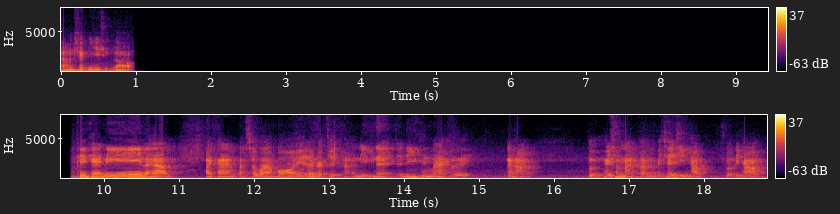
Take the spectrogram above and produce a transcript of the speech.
ทำสักยี่สิบรอบเพียงแค่นี้นะครับ อาการปัสสาวะบ่อยแล้วก็เจ็บขาหนีบเนี่ยจะดีขึ้นมากเลยนะครับ ฝึกให้ชำนาญก่อนนำไปใช้จริงครับ สวัสดีครับ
